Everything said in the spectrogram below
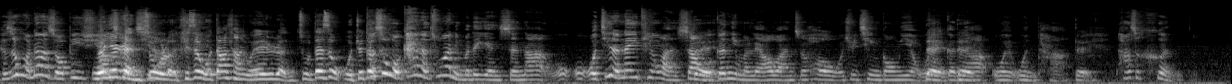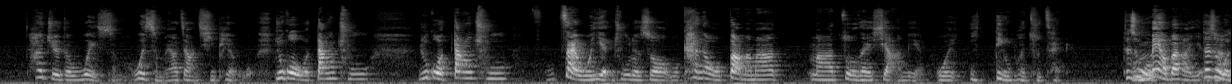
可是我那个时候必须，我也忍住。了。其实我当场我也忍住，但是我觉得可是我看得出来你们的眼神啊！我我我记得那一天晚上，我跟你们聊完之后，我去庆功宴，我也跟他，我也问他，对他是恨的，他觉得为什么为什么要这样欺骗我？如果我当初，如果当初在我演出的时候，我看到我爸爸妈妈妈坐在下面，我一定会出彩。但是我我没有办法演但是我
